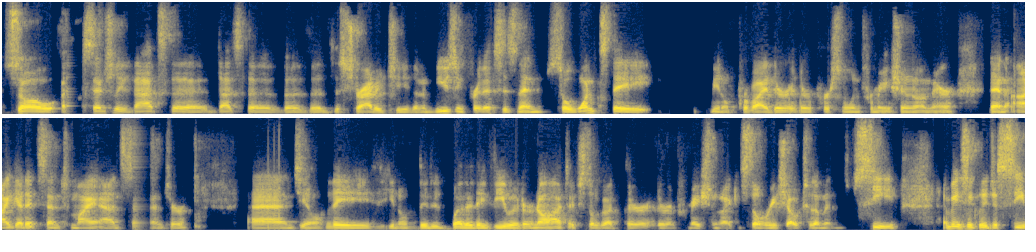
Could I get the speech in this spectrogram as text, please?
So essentially, that's the that's the the the, the strategy that I'm using for this. Is then so once they you know provide their their personal information on there then i get it sent to my ad center and you know they you know they did, whether they view it or not i've still got their their information i can still reach out to them and see and basically just see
